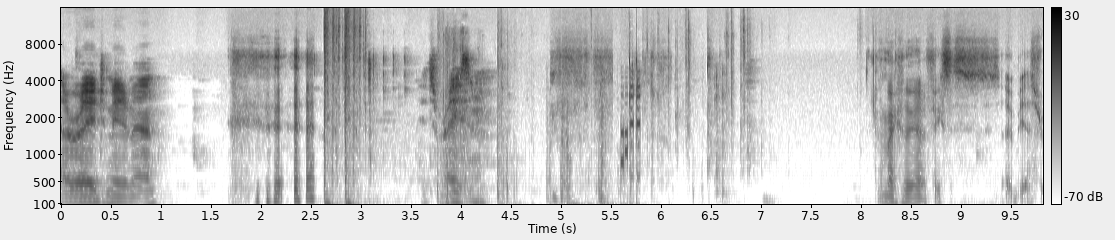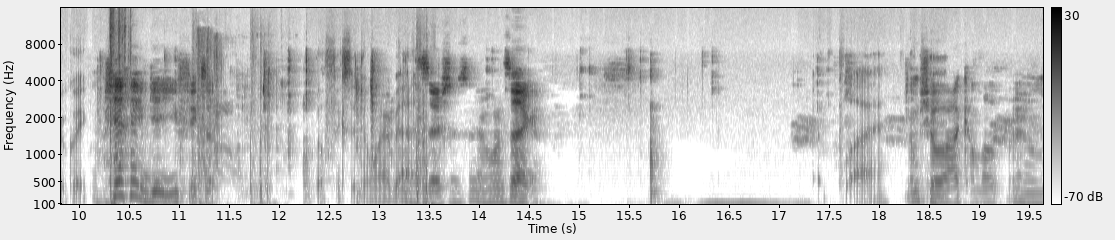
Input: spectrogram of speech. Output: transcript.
That rage meter, man. It's raising. I'm actually gonna fix this OBS real quick. yeah, you fix it. The fix it. Don't worry about it. One second. Apply. I'm sure I come up. Um,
